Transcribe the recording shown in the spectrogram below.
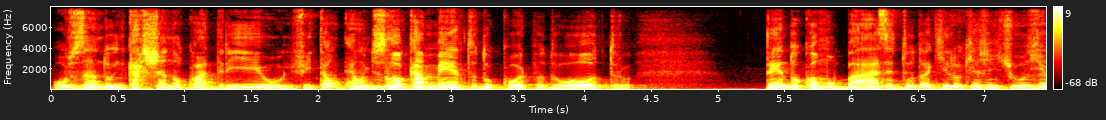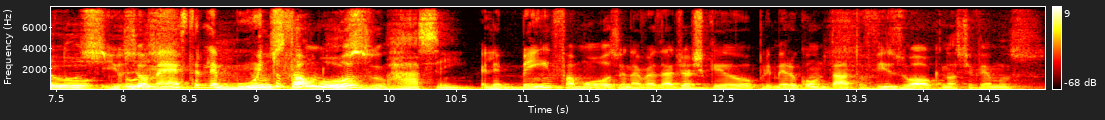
ou usando, encaixando o quadril, enfim. Então é um deslocamento do corpo do outro, tendo como base tudo aquilo que a gente usa E o, nos. e o nos- seu mestre, ele é muito famoso. Ah, sim. Ele é bem famoso. Na verdade, eu acho que o primeiro contato visual que nós tivemos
